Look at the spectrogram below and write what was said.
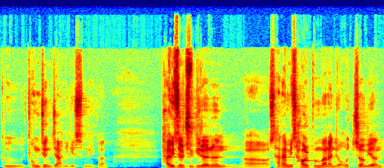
그 경쟁자 아니겠습니까? 다윗을 죽이려는 어, 사람이 사울뿐만 아니라 어쩌면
